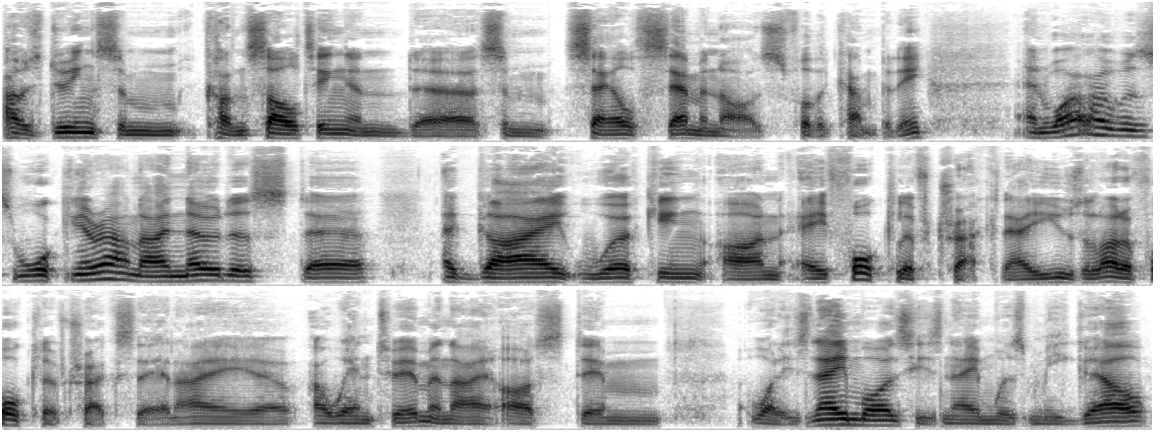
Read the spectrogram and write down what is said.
I was doing some consulting and uh, some sales seminars for the company. And while I was walking around, I noticed uh, a guy working on a forklift truck. Now, I use a lot of forklift trucks there. And I, uh, I went to him and I asked him what his name was. His name was Miguel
